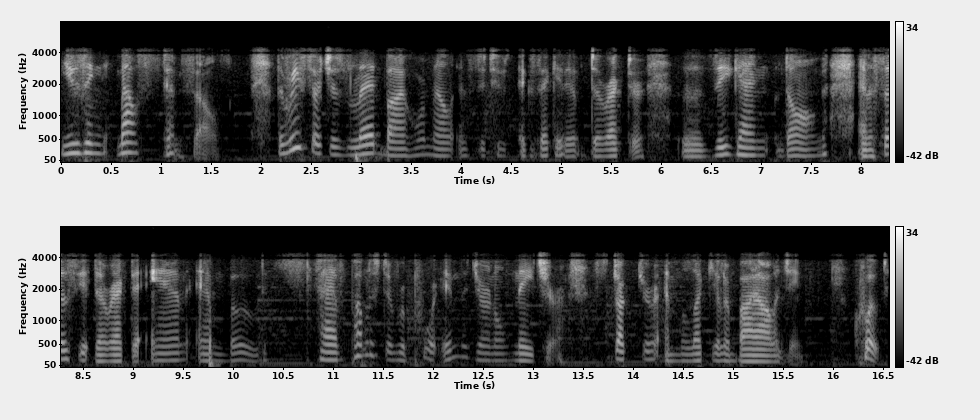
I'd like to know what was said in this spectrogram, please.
using mouse stem cells. The researchers, led by Hormel Institute Executive Director uh, Zhigang Dong and Associate Director Anne M. Bode, have published a report in the journal Nature Structure and Molecular Biology. Quote,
